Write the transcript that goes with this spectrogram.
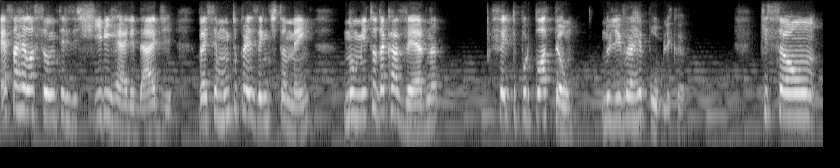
Essa relação entre existir e realidade vai ser muito presente também no mito da caverna, feito por Platão, no livro A República, que são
